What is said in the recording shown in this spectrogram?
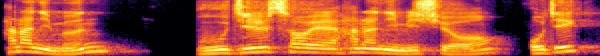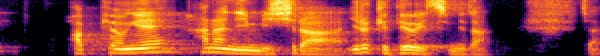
하나님은 무질서의 하나님이시오 오직 화평의 하나님이시라 이렇게 되어 있습니다. 자,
